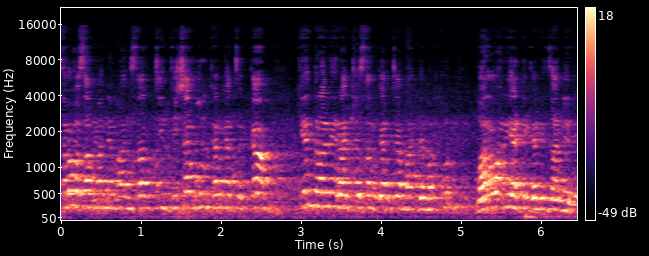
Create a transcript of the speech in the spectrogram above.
सर्वसामान्य माणसांची दिशाभूल करण्याचं काम केंद्र आणि राज्य सरकारच्या माध्यमातून वारंवार या ठिकाणी झालेले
